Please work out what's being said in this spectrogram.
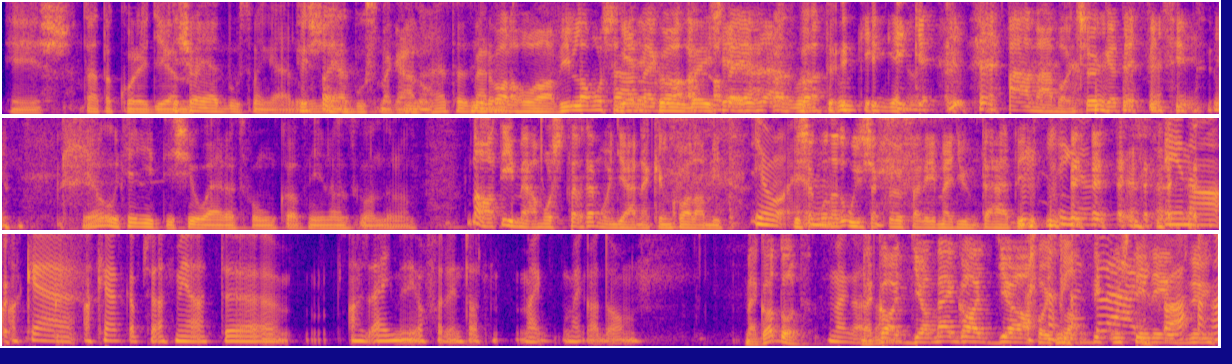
És tehát akkor egy ilyen... És saját busz megálló. És saját busz megálló. Na, hát azért Mert az- valahol a villamos áll meg a, is a bejáratban. igen. igen. Álmában csönget egy picit. Jó, úgyhogy itt is jó árat fogunk kapni, én azt gondolom. Na, Tímea, most te, te mondjál nekünk valamit. Jó, És akkor onnan úgyis csak fölfelé megyünk, tehát így. Igen. Én a, a, ker, a kertkapcsolat miatt az egy millió forintot meg, megadom. Megadod? Megadom. Megadja, megadja, hogy klasszikust idézzünk.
